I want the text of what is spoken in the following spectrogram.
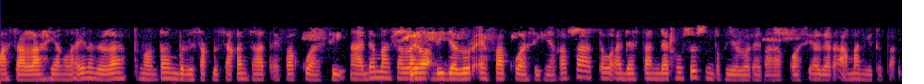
Masalah yang lain adalah penonton berdesak-desakan saat evakuasi. Nah, ada masalah ya. di jalur evakuasinya, Pak, atau ada standar khusus untuk jalur evakuasi agar aman gitu Pak?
